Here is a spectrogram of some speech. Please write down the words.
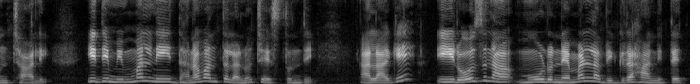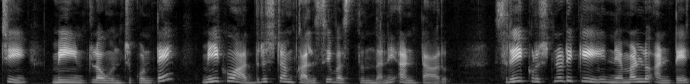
ఉంచాలి. ఇది మిమ్మల్ని ధనవంతులను చేస్తుంది. అలాగే ఈ రోజున మూడు నెమళ్ళ విగ్రహాన్ని తెచ్చి మీ ఇంట్లో ఉంచుకుంటే మీకు అదృష్టం కలిసి వస్తుందని అంటారు. శ్రీకృష్ణుడికి నెమళ్ళు అంటే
